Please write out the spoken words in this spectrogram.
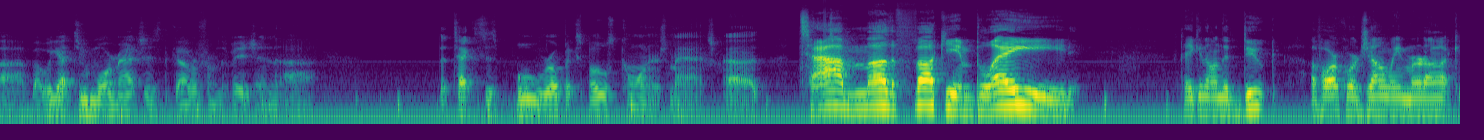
Uh, but we got two more matches to cover from the Vision. Uh, the Texas Bull Rope Exposed Corners match. Uh, Ty motherfucking Blade taking on the Duke of Hardcore, John Wayne Murdoch.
